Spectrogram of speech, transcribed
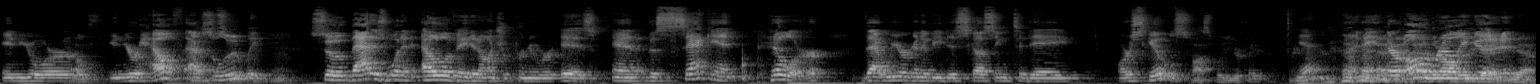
in your Health. in your health, absolutely. So that is what an elevated entrepreneur is. And the second pillar that we are going to be discussing today are skills. possibly your favorite. right? Yeah, I mean they're all They're really all good, good, yeah.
